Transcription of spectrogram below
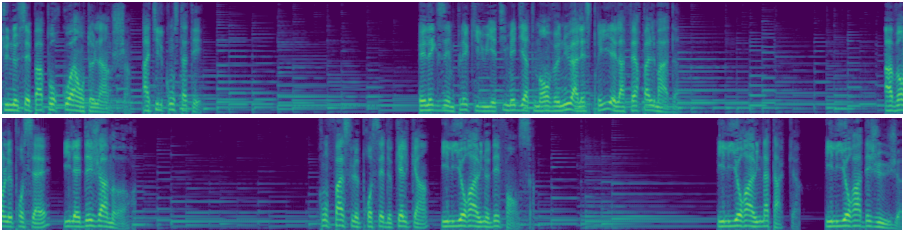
Tu ne sais pas pourquoi on te lynche, a-t-il constaté. Et l'exemple qui lui est immédiatement venu à l'esprit est l'affaire Palmade. Avant le procès, il est déjà mort. Qu'on fasse le procès de quelqu'un, il y aura une défense. Il y aura une attaque. Il y aura des juges.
